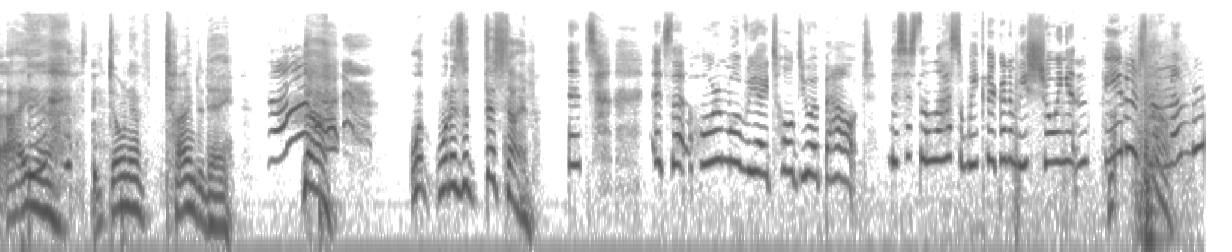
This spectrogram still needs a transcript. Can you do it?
I, uh, don't have time today. No! What, what is it this time? It's it's that horror movie I told you about. This is the last week they're gonna be showing it in theaters, remember?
